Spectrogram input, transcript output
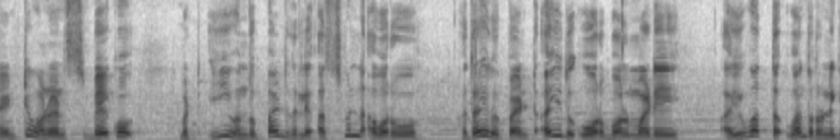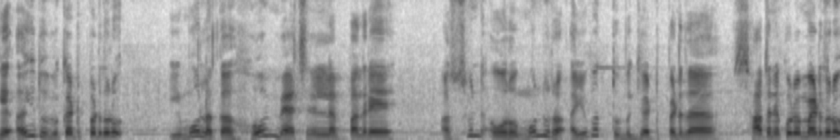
ನೈಂಟಿ ಒನ್ ರನ್ಸ್ ಬೇಕು. ಬಟ್ ಈ ಒಂದು ಪಂದ್ಯದಲ್ಲಿ ಅಶ್ವಿನ್ ಅವರು ಹದಿನೈದು ಪಾಯಿಂಟ್ ಐದು ಓವರ್ ಬಾಲ್ ಮಾಡಿ ಐವತ್ತ ಒಂದು ರನ್ಗೆ ಐದು ವಿಕೆಟ್ ಪಡೆದರು. ಈ ಮೂಲಕ ಹೋಮ್ ಮ್ಯಾಚ್ನಲ್ಲಪ್ಪ ಅಂದರೆ ಅಶ್ವಿನ್ ಅವರು ಮುನ್ನೂರ ಐವತ್ತು ವಿಕೆಟ್ ಪಡೆದ ಸಾಧನೆ ಕೂಡ ಮಾಡಿದರು.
